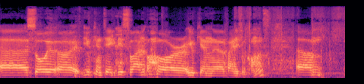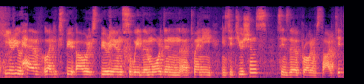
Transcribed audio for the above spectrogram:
Uh, so uh, you can take this one or you can uh, find it in Commons. Um, here you have like exper our experience with more than 20 institutions since the program started.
